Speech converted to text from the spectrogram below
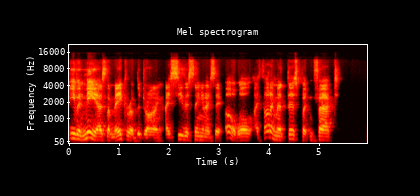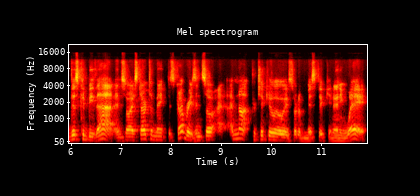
even me as the maker of the drawing, I see this thing and I say, oh, well, I thought I meant this, but in fact, this could be that. And so I start to make discoveries. And so I, am not particularly sort of mystic in any way,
